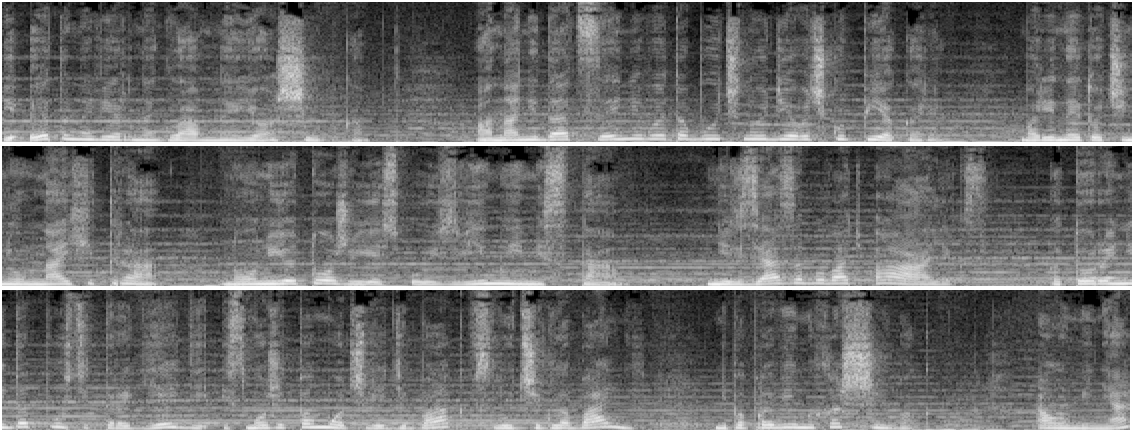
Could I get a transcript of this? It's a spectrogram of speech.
и это, наверное, главная ее ошибка. Она недооценивает обычную девочку-пекаря. Маринет очень умна и хитра, но у нее тоже есть уязвимые места. Нельзя забывать о Алекс, которая не допустит трагедии и сможет помочь Леди Баг в случае глобальных непоправимых ошибок. А у меня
